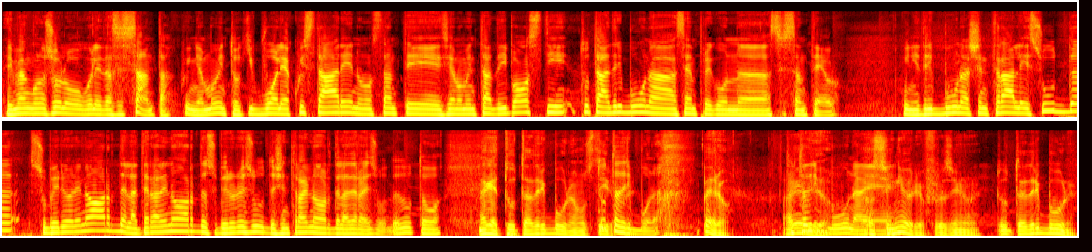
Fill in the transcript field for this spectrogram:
rimangono solo quelle da 60 quindi al momento chi vuole acquistare nonostante siano aumentate i posti tutta la tribuna sempre con eh, 60 euro quindi tribuna centrale sud superiore nord laterale nord superiore sud centrale nord laterale sud tutto Ma che è tutta tribuna, uno stile. tutta tribuna Però. Tutta tribuna Oh, e- signori Frosinone, tutte tribune.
